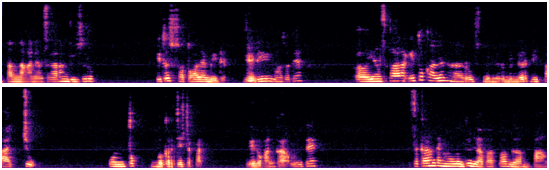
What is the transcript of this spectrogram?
tantangan yang sekarang justru itu sesuatu hal yang beda. Jadi maksudnya eh, yang sekarang itu kalian harus benar-benar dipacu untuk bekerja cepat gitu kan kak? Maksudnya sekarang teknologi udah apa apa gampang.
